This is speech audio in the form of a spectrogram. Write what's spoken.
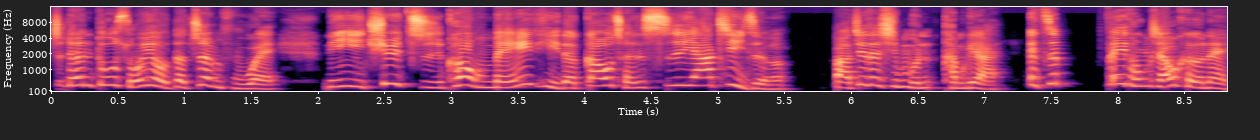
监督所有的政府、欸？你去指控媒体的高层施压记者，把这个新闻看不起来，哎、这非同小可呢。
